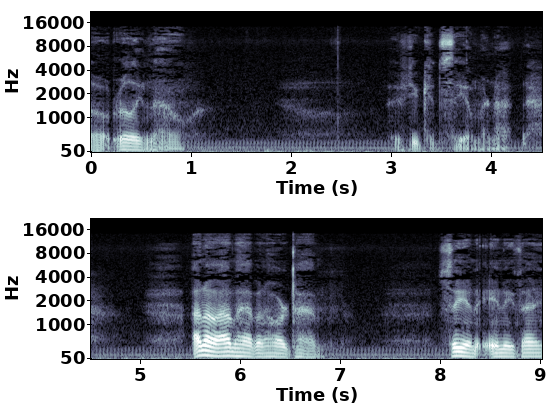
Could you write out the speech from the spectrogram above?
I don't really know if you can see them or not. I know I'm having a hard time seeing anything.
